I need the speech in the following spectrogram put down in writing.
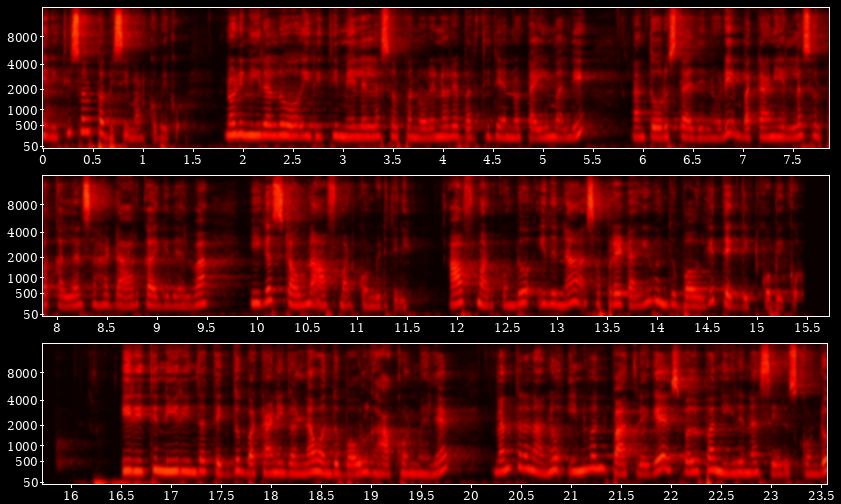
ಈ ರೀತಿ ಸ್ವಲ್ಪ ಬಿಸಿ ಮಾಡ್ಕೋಬೇಕು. ನೋಡಿ, ನೀರಲ್ಲೂ ಈ ರೀತಿ ಮೇಲೆಲ್ಲ ಸ್ವಲ್ಪ ನೊರೆ ನೊರೆ ಬರ್ತಿದೆ ಅನ್ನೋ ಟೈಮಲ್ಲಿ ನಾನು ತೋರಿಸ್ತಾ ಇದ್ದೀನಿ ನೋಡಿ. ಬಟಾಣಿ ಎಲ್ಲ ಸ್ವಲ್ಪ ಕಲರ್ ಸಹ ಡಾರ್ಕ್ ಆಗಿದೆ ಅಲ್ವಾ? ಈಗ ಸ್ಟವ್ನ ಆಫ್ ಮಾಡ್ಕೊಂಡ್ಬಿಡ್ತೀನಿ. ಆಫ್ ಮಾಡಿಕೊಂಡು ಇದನ್ನು ಸಪ್ರೇಟಾಗಿ ಒಂದು ಬೌಲ್ಗೆ ತೆಗೆದಿಟ್ಕೋಬೇಕು. ಈ ರೀತಿ ನೀರಿಂದ ತೆಗೆದು ಬಟಾಣಿಗಳನ್ನ ಒಂದು ಬೌಲ್ಗೆ ಹಾಕೊಂಡ್ಮೇಲೆ ನಂತರ ನಾನು ಇನ್ನೊಂದು ಪಾತ್ರೆಗೆ ಸ್ವಲ್ಪ ನೀರನ್ನು ಸೇರಿಸ್ಕೊಂಡು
